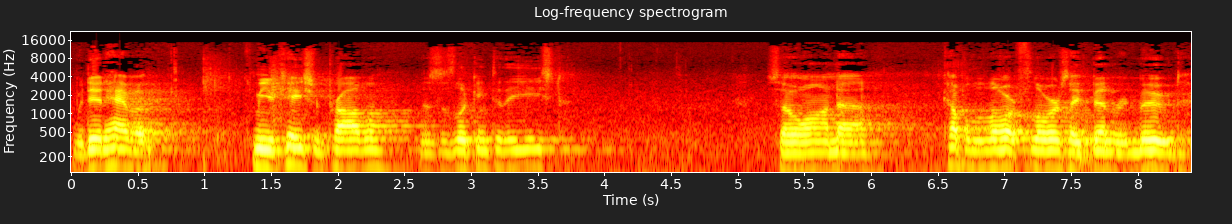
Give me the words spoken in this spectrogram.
We did have a communication problem. This is looking to the east. So on uh, a couple of the lower floors, they've been removed.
